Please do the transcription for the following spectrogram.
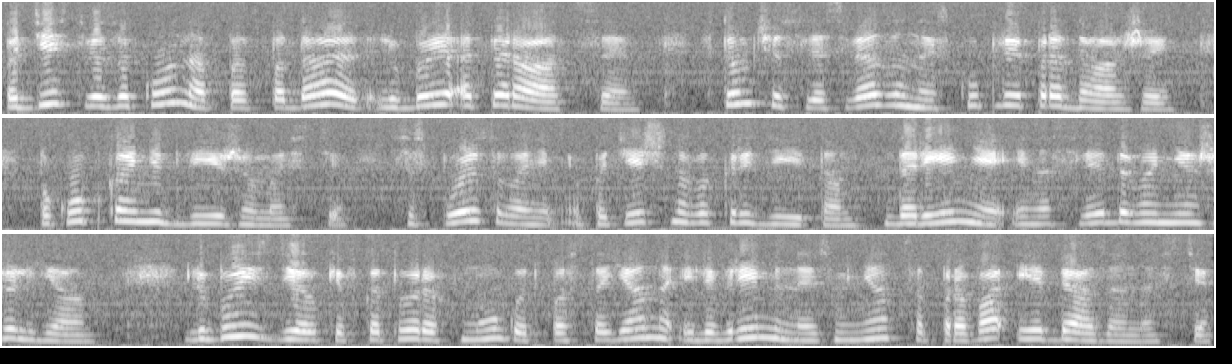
Под действие закона подпадают любые операции, в том числе связанные с куплей-продажей, покупкой недвижимости – с использованием ипотечного кредита, дарения и наследования жилья, любые сделки, в которых могут постоянно или временно изменяться права и обязанности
